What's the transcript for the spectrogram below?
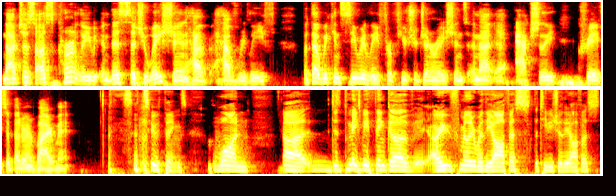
not just us currently in this situation have, have relief, but that we can see relief for future generations and that actually creates a better environment. so two things. One, uh, just makes me think of, are you familiar with The Office, the TV show The Office?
